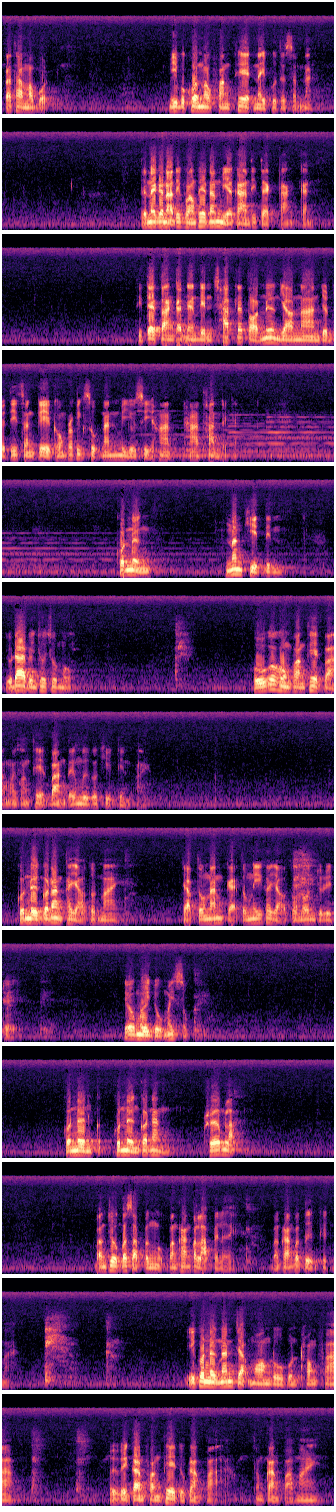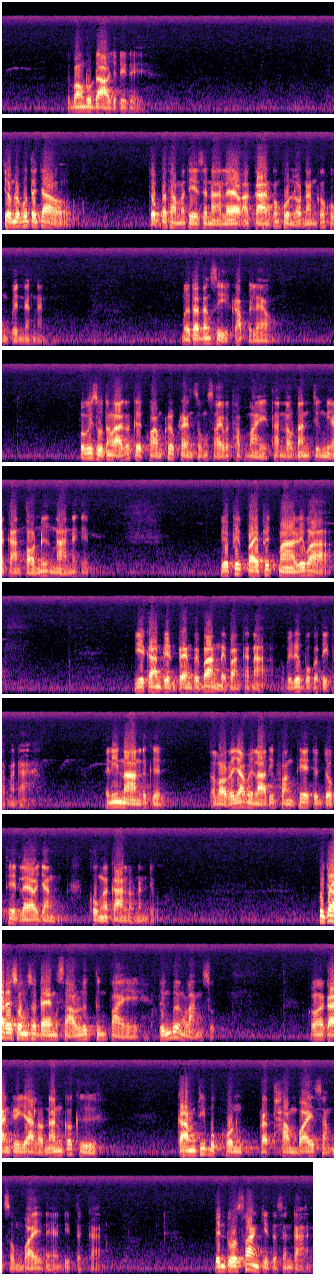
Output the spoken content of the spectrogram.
ระธรรมบท มีบุคคลมาฟังเทศในพุทธสำนัก แต่ในขณะที่ฟังเทศนั้นมีอาการที่แตกต่างกัน ที่แตกต่างกันอย่างเด่นชัด และต่อเนื่องยาวนานจนเป็นที่สังเกตของพระภิกษุนั้นมีอยู่สี่ห้าห้าท่านด้วยกัน คนหนึ่งนั่งขีดดิน อยู่ได้เป็นชั่วโมง หูก็คงฟังเทศบ้างไม่ฟังเทศบ้าง แต่มือก็ขีดดินไป คนหนึ่งก็นั่งเขย่าต้นไม้ จับตรงนั้นแกะตรงนี้เขย่าตรงโน้นอยู่เรื่อยๆยกมืออยู่ไม่สุข คนหนึ่งคนหนึ่งก็นั่งเคลิ้มหลับบางช่วงก็สับประงกบางครั้งก็หลับไปเลย บางครั้งก็ตื่นขึ้นมา อีกคนหนึ่งนั้นจะมองดูบนท้องฟ้าเป็นการฟังเทศอยู่กลางป่าทำกลางป่าไม้จะมองดูดาวจะได้เลยจนพระพุทธเจ้าจบประธรรมเทศนาแล้วอาการของคนเหล่านั้นก็คงเป็นอย่างนั้น เมื่อท่านทั้งสี่กลับไปแล้วพระวิสุทธ์ทั้งหลายก็เกิดความเครือบแคลงสงสัยว่าทำไมท่านเหล่านั้นจึงมีอาการต่อเนื่องนานนักเกิน เรือพลิกไปพลิกมาหรือว่า มีอาการเปลี่ยนแปลงไปบ้างในบางขณะก็เป็นเรื่องปกติธรรมดา อันนี้นานเหลือเกิน ตลอดระยะเวลาที่ฟังเทศจนจบเทศแล้วยังคงอาการเหล่านั้นอยู่พระเจ้าได้ทรงแสดงสาวลึกถึงไปถึงเบื้องหลังสุดของอาการกริยาเหล่านั้นก็คือกรรมที่บุคคลกระทำไว้สั่งสมไว้ในอดีตการ เป็นตัวสร้างจิตสันดาน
